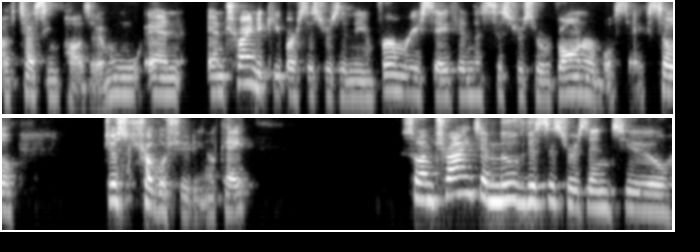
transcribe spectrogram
of testing positive and and trying to keep our sisters in the infirmary safe and the sisters who are vulnerable safe. So just troubleshooting okay? So i'm trying to move the sisters into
